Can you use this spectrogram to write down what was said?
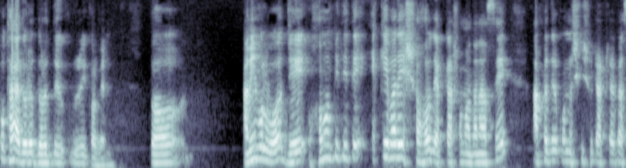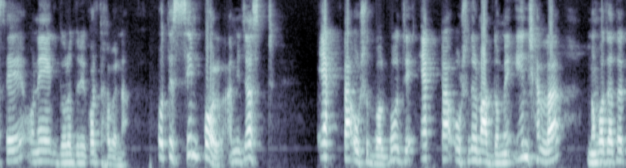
কোথায় দৌড়ে দৌড়ি করবেন? তো আমি বলব যে হোমিওপ্যাথিতে একেবারে সহজ একটা সমাধান আছে। আপনাদের কোনো শিশু ডাক্তারের কাছে অনেক দৌড়াদৌড়ি করতে হবে না। অতি সিম্পল আমি জাস্ট একটা ওষুধ বলব যে একটা ওষুধের মাধ্যমে ইনশাল্লাহ নবজাতক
